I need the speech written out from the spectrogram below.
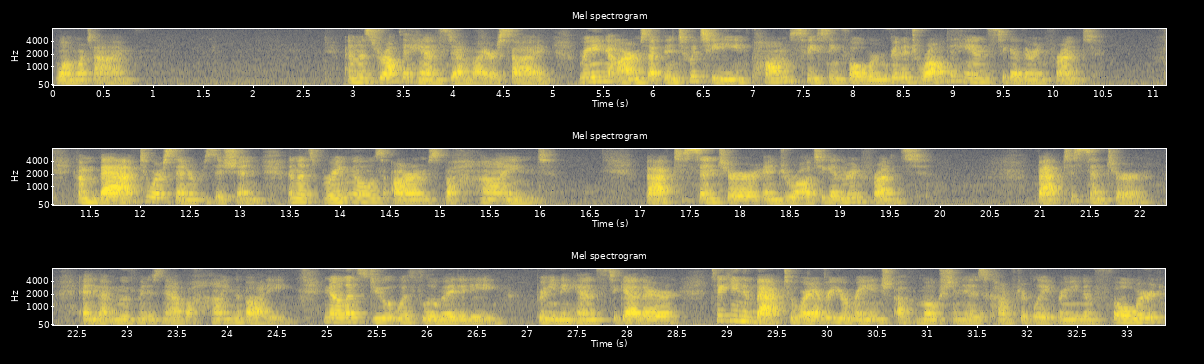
One more time. And let's drop the hands down by our side. Bringing the arms up into a T, palms facing forward. We're going to draw the hands together in front. Come back to our center position and let's bring those arms behind. Back to center and draw together in front. Back to center and that movement is now behind the body. Now let's do it with fluidity. Bringing the hands together, taking them back to wherever your range of motion is comfortably, bringing them forward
